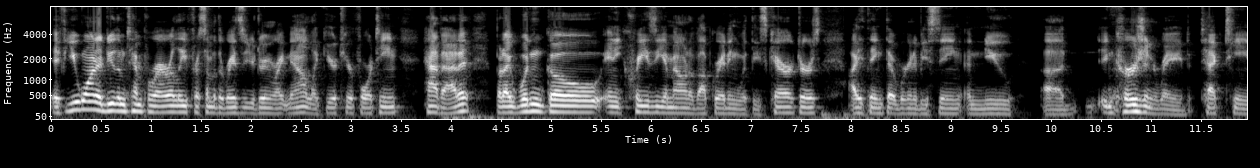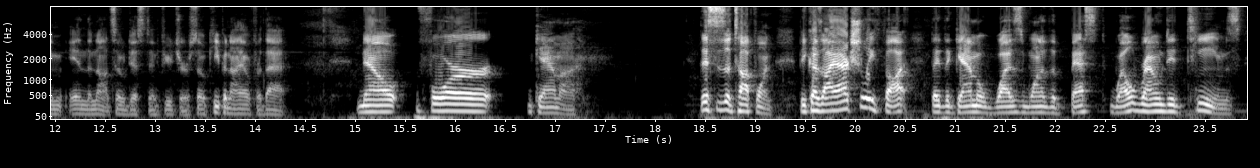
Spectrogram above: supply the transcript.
If you want to do them temporarily for some of the raids that you're doing right now, like your tier 14, have at it. But I wouldn't go any crazy amount of upgrading with these characters. I think that we're going to be seeing a new uh, incursion raid tech team in the not so distant future. So keep an eye out for that. Now, for Gamma, this is a tough one because I actually thought that the Gamma was one of the best, well rounded teams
